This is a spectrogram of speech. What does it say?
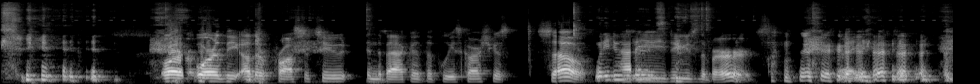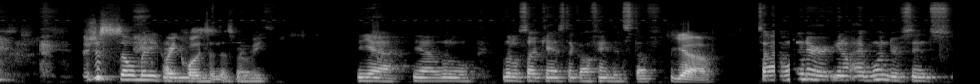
Or or the other prostitute in the back of the police car. She goes, "So, What do you do how do you use the birds?" There's just so many great quotes in this movie. Yeah, yeah, little little sarcastic, offhanded stuff. Yeah, So I wonder, you know, I wonder since,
